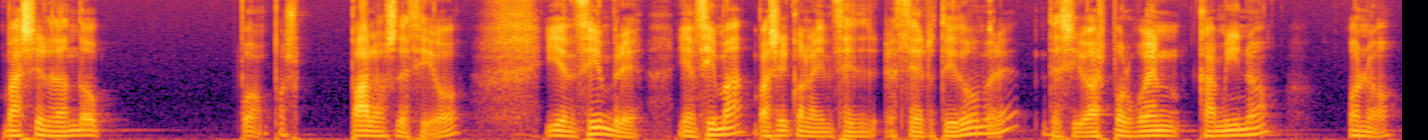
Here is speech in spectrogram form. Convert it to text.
vas a ir dando pues, palos de ciego. Y, encima, y encima vas a ir con la incertidumbre de si vas por buen camino o no.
